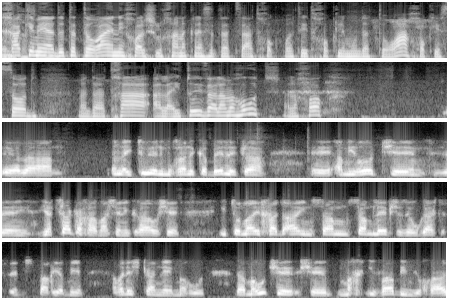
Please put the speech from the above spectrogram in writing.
ח"כים מיהדות התורה הניחו על שולחן הכנסת הצעת חוק פרטית, חוק לימוד התורה, חוק יסוד. מה דעתך על העיתוי ועל המהות, על החוק? על, ה... על העיתוי אני מוכן לקבל את האמירות שזה יצא ככה, מה שנקרא, או שעיתונאי חד עין שם, שם לב שזה הוגש לפני מספר ימים. אבל יש כאן אה, מהות. והמהות ש, שמכאיבה במיוחד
